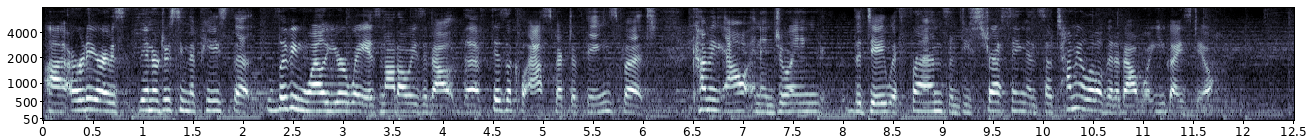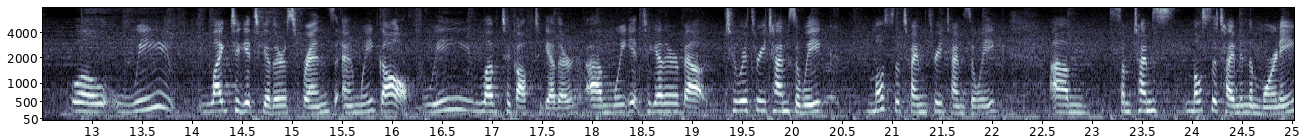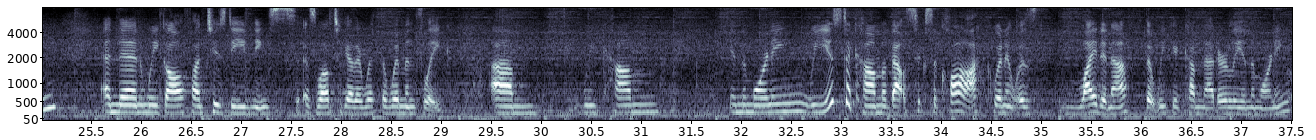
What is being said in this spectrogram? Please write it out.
Uh, earlier, I was introducing the piece that living well your way is not always about the physical aspect of things, but coming out and enjoying the day with friends and de-stressing. And so tell me a little bit about what you guys do. Well, we like to get together as friends and we golf. We love to golf together. Um, we get together about two or three times a week, most of the time three times a week. Um, sometimes, most of the time in the morning, and then we golf on Tuesday evenings as well together with the Women's League. Um, we come in the morning, we used to come about six o'clock when it was light enough that we could come that early in the morning.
